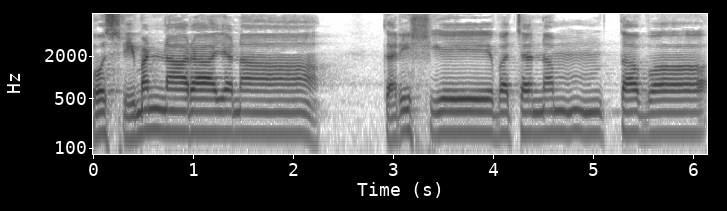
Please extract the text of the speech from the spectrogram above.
ఓ శ్రీమన్నారాయణ కరిష్యే వచనం తవా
